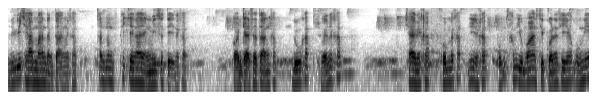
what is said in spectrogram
หรือวิชามารต่างๆนะครับ ท่านต้องพิจารณาอย่างมีสตินะครับ ก่อนจ่ายสตางค์ครับ ดูครับสวยไหมครับ ใช่ไหมครับ คมไหมครับ นี่นะครับ ผมทำอยู่ประมาณสิบกว่านาทีครับองค์นี้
